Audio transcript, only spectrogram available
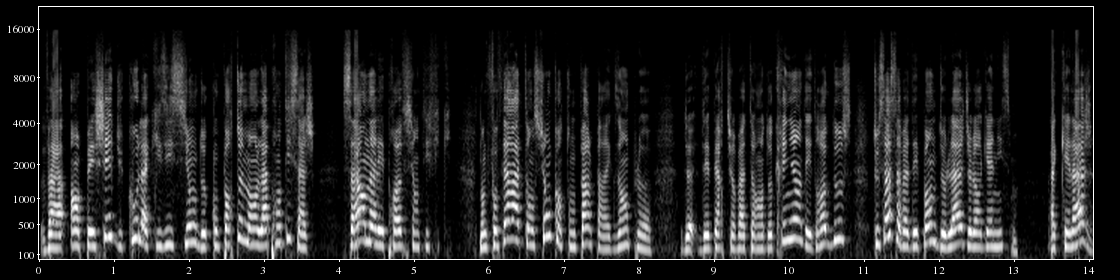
va empêcher du coup l'acquisition de comportements, l'apprentissage. Ça, on a les preuves scientifiques. Donc, il faut faire attention quand on parle, par exemple, des perturbateurs endocriniens, des drogues douces. Tout ça, ça va dépendre de l'âge de l'organisme. À quel âge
